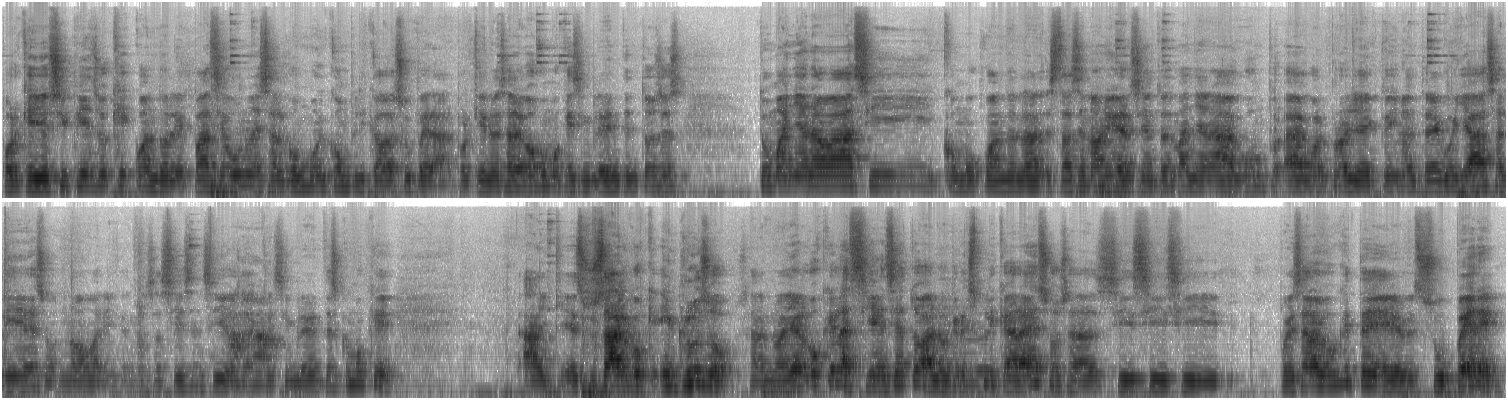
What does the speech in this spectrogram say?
porque yo sí pienso que cuando le pase a uno es algo muy complicado de superar, porque no es algo como que simplemente entonces tú mañana vas y como cuando la- estás en la universidad, entonces mañana hago, un hago el proyecto y lo entrego y ya salí de eso. No, marica, no es así de sencillo, o sea, Ajá. que simplemente es como que hay eso es algo que incluso, o sea, no hay algo que la ciencia todavía logre explicar a eso, o sea, si, si, si puede ser algo que te supere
